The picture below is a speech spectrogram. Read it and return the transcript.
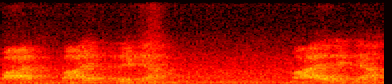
pi pi radian pi radian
